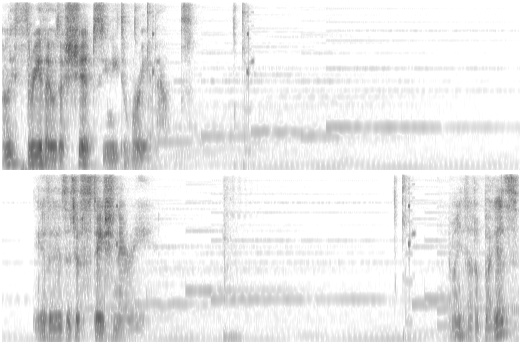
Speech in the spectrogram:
Only three of those are ships you need to worry about. The others are just stationary. How many little buggers?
